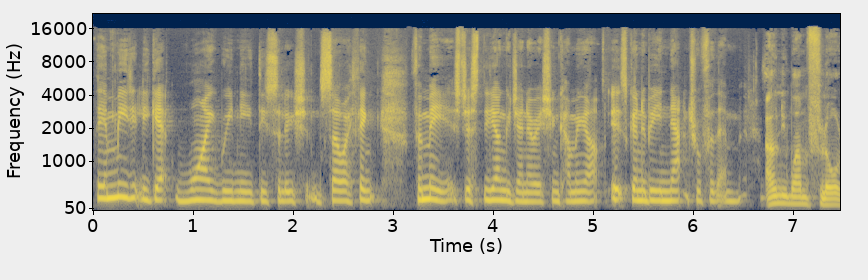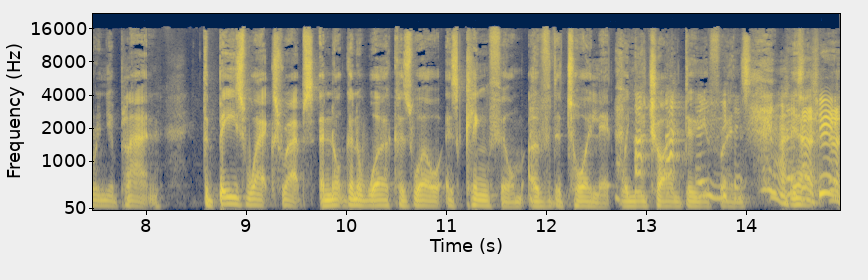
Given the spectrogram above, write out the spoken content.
They immediately get why we need these solutions. So I think for me, it's just the younger generation coming up. It's going to be natural for them. Only one flaw in your plan. The beeswax wraps are not going to work as well as cling film over the toilet when you try and do your friends. That's true.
